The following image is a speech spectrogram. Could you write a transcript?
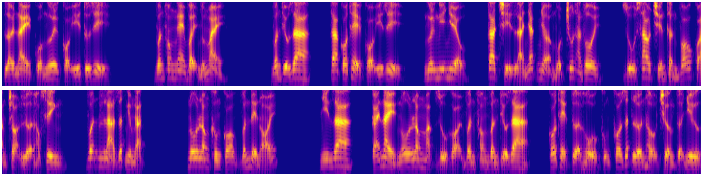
lời này của ngươi có ý tứ gì? Vân Phong nghe vậy nhướng mày. Vân thiếu gia, ta có thể có ý gì, ngươi nghĩ nhiều, ta chỉ là nhắc nhở một chút hắn thôi, dù sao chiến thần võ quán chọn lựa học sinh, vẫn là rất nghiêm ngặt. Ngô Long không có vấn đề nói. Nhìn ra, cái này Ngô Long mặc dù gọi Vân Phong Vân thiếu gia, có thể tựa hồ cũng có rất lớn hậu trường tựa như,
